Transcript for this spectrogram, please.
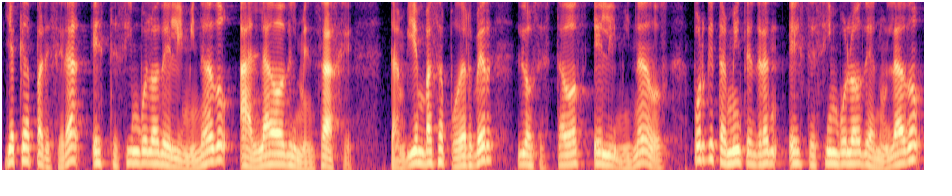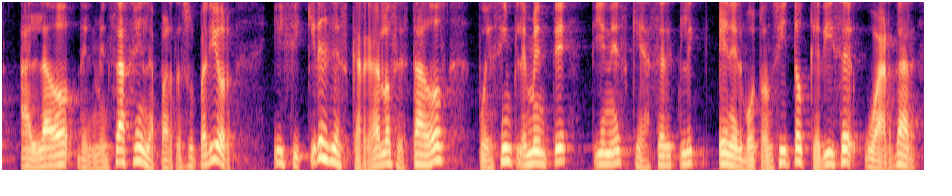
ya que aparecerá este símbolo de eliminado al lado del mensaje. También vas a poder ver los estados eliminados, porque también tendrán este símbolo de anulado al lado del mensaje en la parte superior. Y si quieres descargar los estados, pues simplemente tienes que hacer clic en el botoncito que dice guardar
